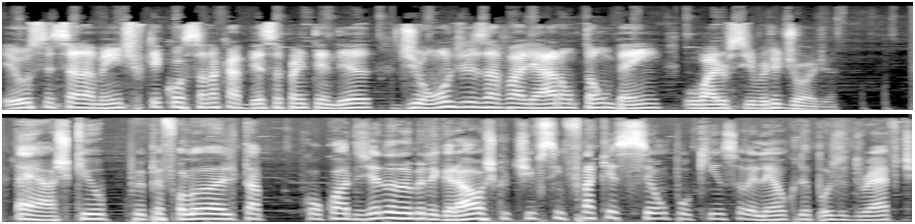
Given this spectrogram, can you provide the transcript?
eu sinceramente fiquei coçando a cabeça para entender de onde eles avaliaram tão bem o wide receiver de Georgia. É, acho que o Pepe falou, ele tá concorda em gênero, número e grau, acho que o Chiefs enfraqueceu um pouquinho seu elenco depois do draft,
